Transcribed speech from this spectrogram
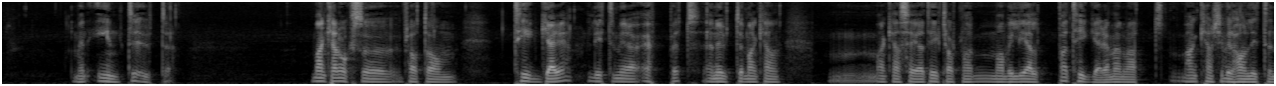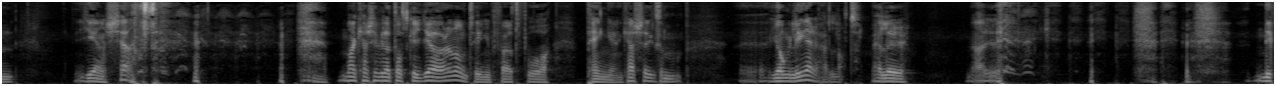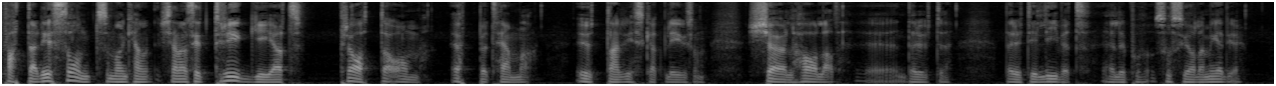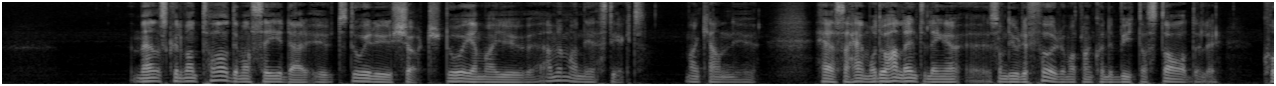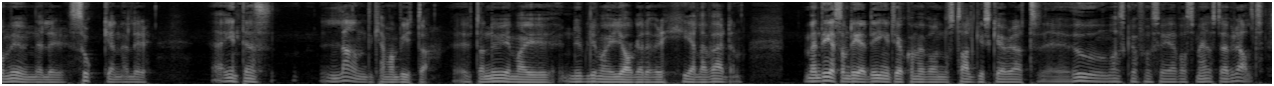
Men inte ute. Man kan också prata om tiggare lite mer öppet än ute. Man kan, man kan säga att det är klart att man vill hjälpa tiggare men att man kanske vill ha en liten gentjänst. man kanske vill att de ska göra någonting för att få pengen. Kanske liksom eh, jonglera eller något. Eller... Ja, ni fattar, det är sånt som man kan känna sig trygg i att prata om öppet hemma. Utan risk att bli liksom kölhalad eh, där ute. Där ute i livet eller på sociala medier. Men skulle man ta det man säger där ut, då är det ju kört. Då är man ju, ja men man är stekt. Man kan ju hälsa hem. Och då handlar det inte längre eh, som det gjorde förr om att man kunde byta stad eller kommun eller socken eller eh, inte ens land kan man byta. Utan nu, är man ju, nu blir man ju jagad över hela världen. Men det är som det är. Det är inget jag kommer vara nostalgisk över att uh, man ska få säga vad som helst överallt.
